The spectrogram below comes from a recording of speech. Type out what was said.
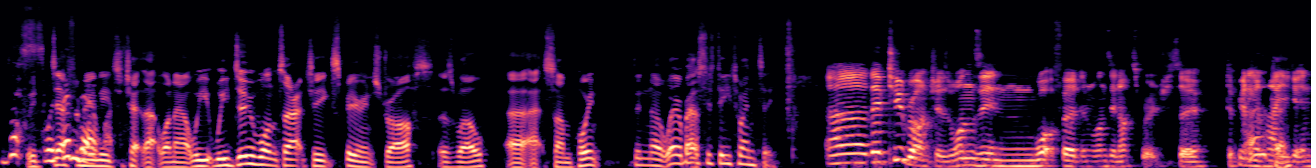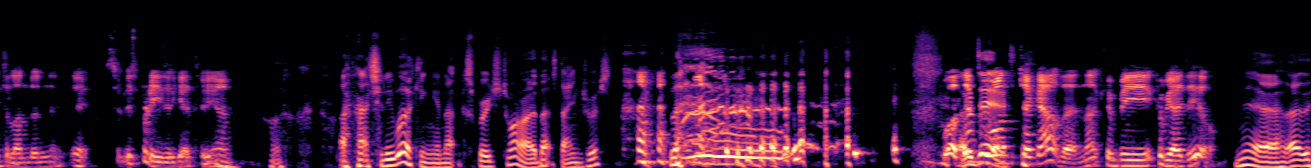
Yes, We definitely need to check that one out. We we do want to actually experience Draughts as well uh, at some point. Didn't know whereabouts is D twenty. Uh, they have two branches. One's in Watford and one's in Uxbridge. So depending on how you get into London, it's, it's pretty easy to get to. Yeah. I'm actually working in Uxbridge tomorrow. That's dangerous. Well, Oh, definitely one to check out. Then that could be it. Could be ideal. Yeah, uh,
